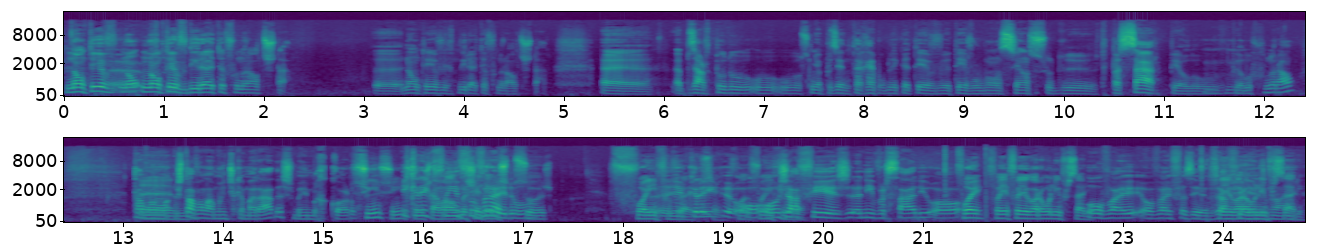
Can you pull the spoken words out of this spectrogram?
Não teve, uh, não, não teve direito a funeral de Estado. Uh, não teve direito a funeral de Estado. Uh, apesar de tudo, o, o Sr. Presidente da República teve, teve o bom senso de, de passar pelo, uhum. pelo funeral. Estavam, uh, estavam, lá muitos camaradas, bem me recordo. Sim, sim. E sim, creio que foi em fevereiro. Foi em fevereiro. Creio, sim, foi, ou, foi ou já fez aniversário. Ou, foi, foi, foi agora o um aniversário. Ou vai, ou vai fazer. Já foi agora o um aniversário.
